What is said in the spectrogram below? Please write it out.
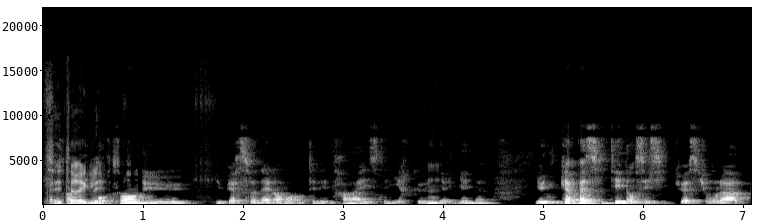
c'est réglé. Du, du personnel en, en télétravail, c'est-à-dire qu'il hmm. y a une capacité dans ces situations-là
